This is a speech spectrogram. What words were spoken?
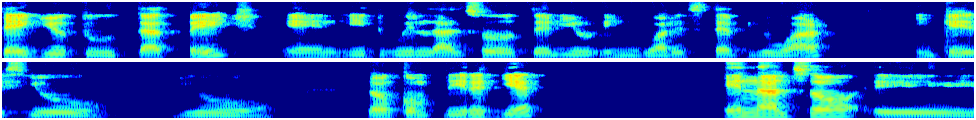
take you to that page and it will also tell you in what step you are in case you you don't complete it yet. And also uh,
